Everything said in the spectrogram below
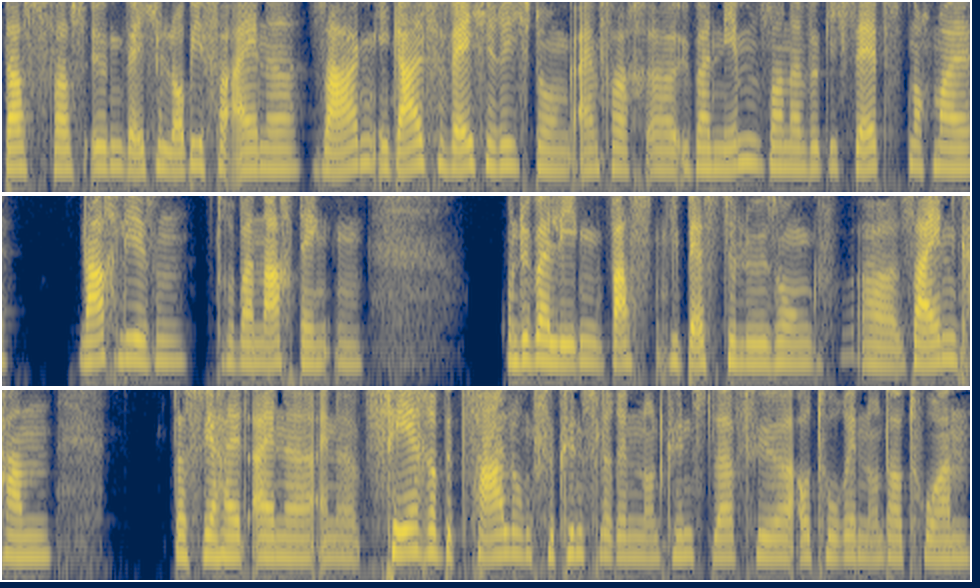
das, was irgendwelche Lobbyvereine sagen, egal für welche Richtung, einfach äh, übernehmen, sondern wirklich selbst nochmal nachlesen, drüber nachdenken und überlegen, was die beste Lösung äh, sein kann, dass wir halt eine, eine faire Bezahlung für Künstlerinnen und Künstler, für Autorinnen und Autoren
